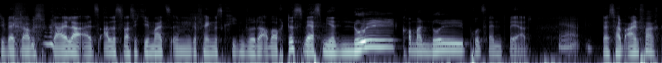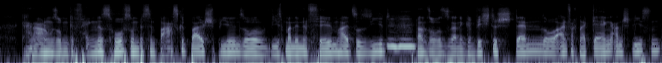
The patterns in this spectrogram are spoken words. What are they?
Die wäre, glaube ich, geiler als alles, was ich jemals im Gefängnis kriegen würde. Aber auch das wäre es mir 0,0% wert. Ja. Deshalb einfach, keine Ahnung, so im Gefängnishof so ein bisschen Basketball spielen, so wie es man in den Filmen halt so sieht. Mhm. Dann so seine Gewichte stemmen, so einfach einer Gang anschließen.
